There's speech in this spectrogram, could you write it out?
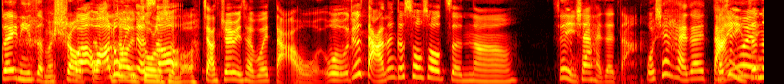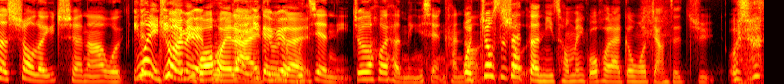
所以你怎么瘦的？我要录音的时候讲 Jamie 才不会打我。我我就打那个瘦瘦针呢。所以你现在还在打？我现在还在打。可是你真的瘦了一圈啊！我因为你去完美国回来一个月不见你，就是会很明显看到。我就是在等你从美国回来跟我讲这句。我就是，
